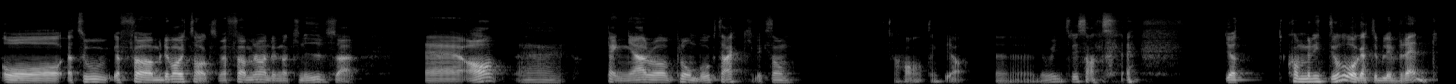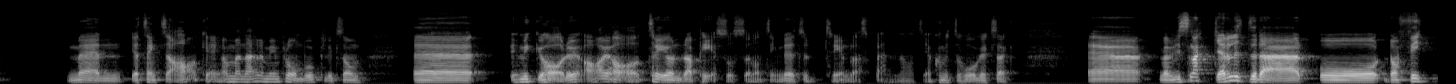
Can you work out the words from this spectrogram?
Och jag tror, jag för mig, det var ett tag som jag för mig de hade någon kniv så här. Eh, ja, eh, pengar och plånbok tack, liksom. Jaha, tänkte jag. Eh, det var intressant. jag kommer inte ihåg att jag blev rädd. Men jag tänkte så här, okej, okej, ja men här är min plånbok liksom. Eh, hur mycket har du? Ja, jag har 300 pesos eller någonting. Det är typ 300 spänn. någonting. Jag kommer inte ihåg exakt. Eh, men vi snackade lite där och de fick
